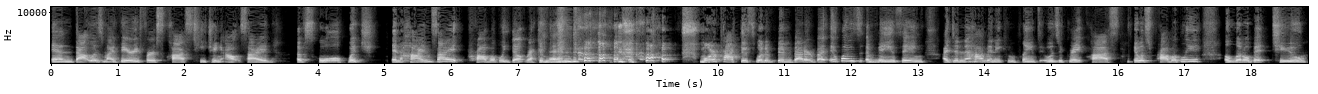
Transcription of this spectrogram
And that was my very first class teaching outside of school, which in hindsight, probably don't recommend. More practice would have been better, but it was amazing. I didn't have any complaints. It was a great class. It was probably a little bit too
